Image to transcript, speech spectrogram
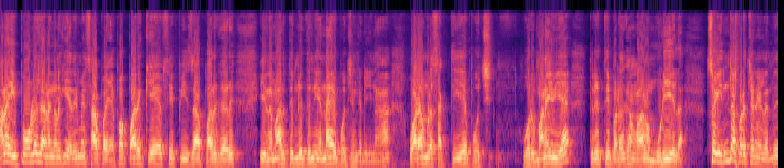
ஆனால் இப்போ உள்ள ஜனங்களுக்கு எதுவுமே சாப்பிட எப்போ பாரு கேஎஃப்சி பீஸா பர்கர் இந்த மாதிரி தின்னு தின்னு என்ன ஆகி போச்சுன்னு கேட்டிங்கன்னா உடம்புல சக்தியே போச்சு. ஒரு மனைவியை திருப்திப்படுறதுக்கு அவங்களால முடியலை. ஸோ இந்த பிரச்சனையிலேருந்து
